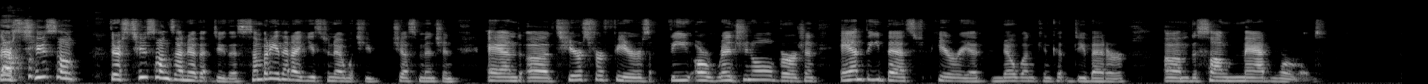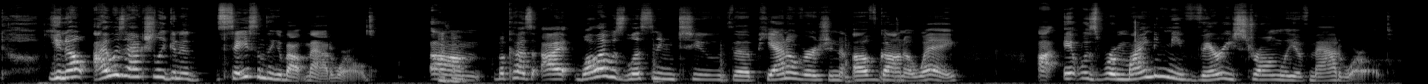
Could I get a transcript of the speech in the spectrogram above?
There's two song. There's two songs I know that do this. Somebody that I used to know, which you just mentioned, and uh, "Tears for Fears," the original version and the best. Period. No one can do better. Um, the song "Mad World." You know, I was actually gonna say something about Mad World. Um, uh-huh. because I while I was listening to the piano version of Gone Away, uh, it was reminding me very strongly of Mad World.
